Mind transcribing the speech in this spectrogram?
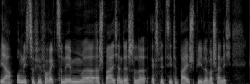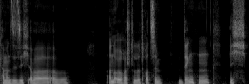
ja, um nicht zu viel vorwegzunehmen, äh, erspare ich an der Stelle explizite Beispiele. Wahrscheinlich kann man sie sich aber äh, an eurer Stelle trotzdem denken. Ich,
